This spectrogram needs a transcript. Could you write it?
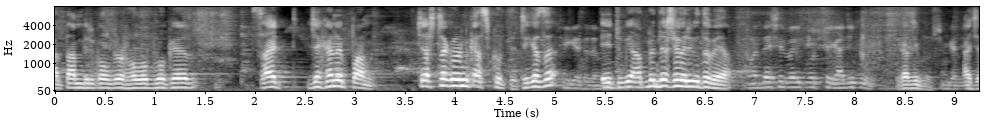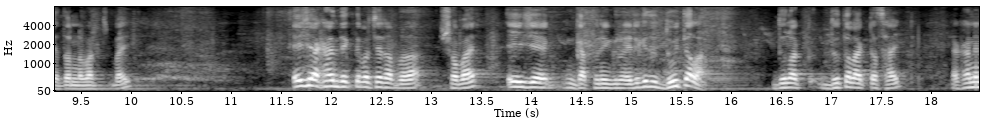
আর তাম্বির কংক্রিট হলো ব্লকের সাইট যেখানে পান চেষ্টা করেন কাজ করতে ঠিক আছে? এইটুকু আপনার দেশে বাড়ি কোথায় ভাইয়া? আমার দেশের বাড়ি পড়ছে গাজীপুর। গাজীপুর। আচ্ছা ধন্যবাদ ভাই। এই যে এখানে দেখতে পাচ্ছেন আপনারা সবাই এই যে গাঁথনিগুলো এটা কিন্তু দুইতলা দু লাখ দুতলা একটা সাইট। এখানে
